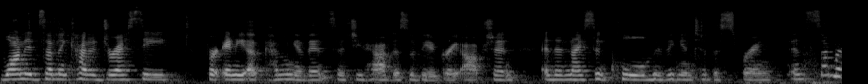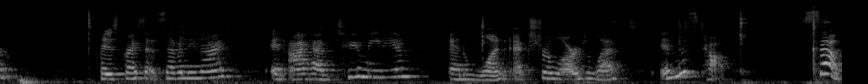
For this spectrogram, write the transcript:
wanted something kind of dressy for any upcoming events that you have, this would be a great option. And then nice and cool moving into the spring and summer. It is priced at 79 and I have two mediums and one extra large left in this top. So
